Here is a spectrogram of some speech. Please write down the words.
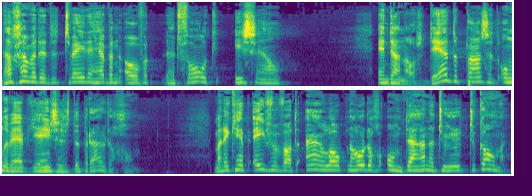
dan gaan we de tweede hebben over het volk Israël. En dan als derde pas het onderwerp Jezus de bruidegom. Maar ik heb even wat aanloop nodig om daar natuurlijk te komen.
